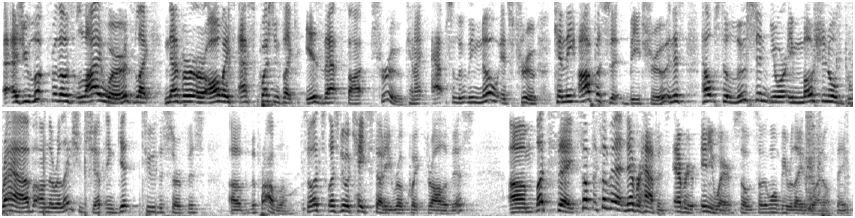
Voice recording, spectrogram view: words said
As you look for those lie words like never or always, ask questions like, is that thought true? Can I absolutely know it's true? Can the opposite be true? And this helps to loosen your emotional grab on the relationship and get to the surface of the problem. So let's, let's do a case study real quick through all of this. Um, let's say something, something that never happens ever, anywhere, so, so it won't be relatable, I don't think.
